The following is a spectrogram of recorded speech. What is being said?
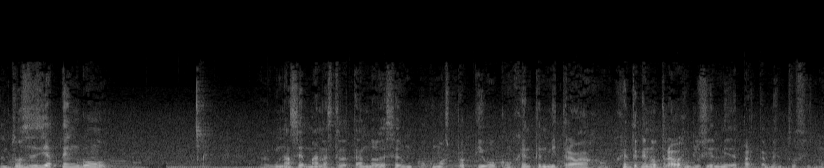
Entonces ya tengo algunas semanas tratando de ser un poco más proactivo con gente en mi trabajo. Gente que no trabaja inclusive en mi departamento, sino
